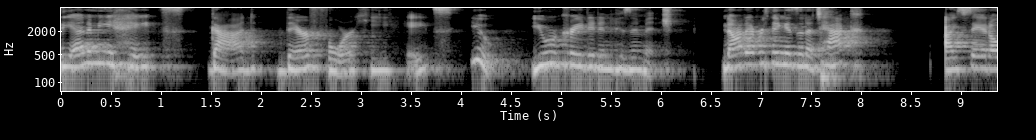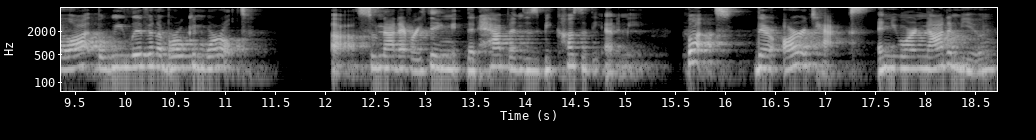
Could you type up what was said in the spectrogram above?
The enemy hates God, therefore, he hates you. You were created in his image. Not everything is an attack, I say it a lot, but we live in a broken world. Uh, so not everything that happens is because of the enemy. But there are attacks, and you are not immune,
